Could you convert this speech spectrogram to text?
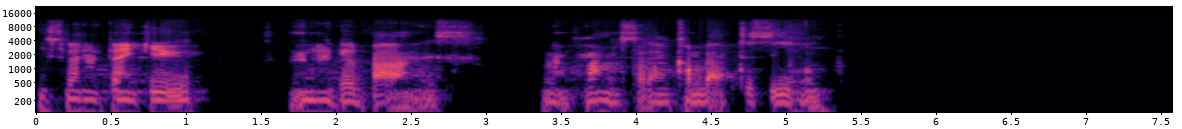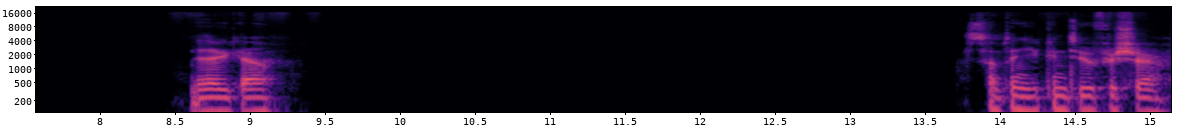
He said, thank you and our goodbyes. And I promise that I'll come back to see him. There you go. Something you can do for sure.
